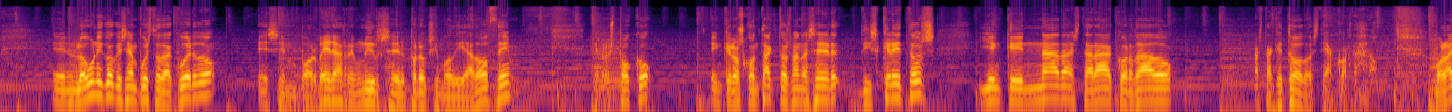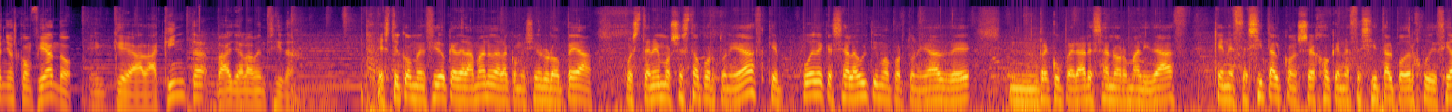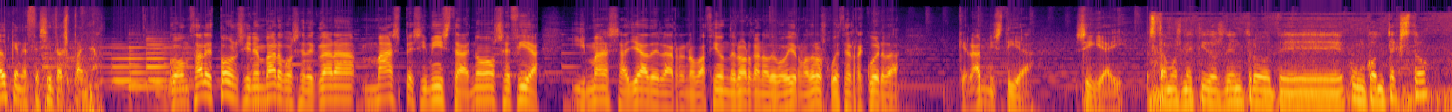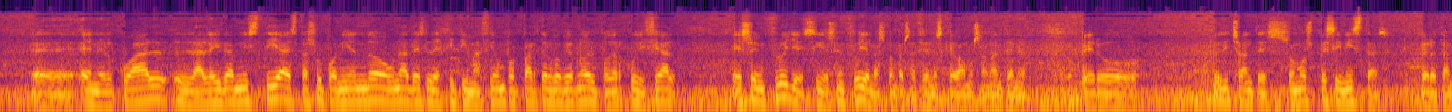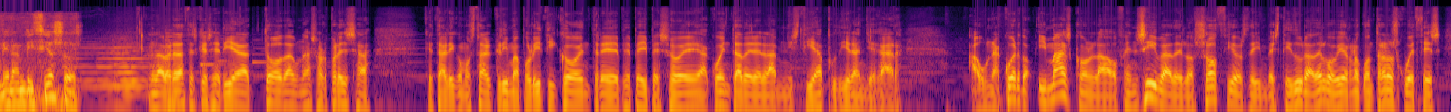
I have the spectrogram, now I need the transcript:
en lo único que se han puesto de acuerdo es en volver a reunirse el próximo día 12, que no es poco, en que los contactos van a ser discretos y en que nada estará acordado hasta que todo esté acordado. Bolaños confiando en que a la quinta vaya la vencida. Estoy convencido que de la mano de la Comisión Europea pues tenemos esta oportunidad, que puede que sea la última oportunidad de mm, recuperar esa normalidad que necesita el Consejo, que necesita el Poder Judicial, que necesita España. González Pons, sin embargo, se declara más pesimista, no se fía y más allá de la renovación del órgano de gobierno de los jueces, recuerda que la amnistía sigue ahí. Estamos metidos dentro de un contexto eh, en el cual la ley de amnistía está suponiendo una deslegitimación por parte del gobierno del Poder Judicial. ¿Eso influye? Sí, eso influye en las conversaciones que vamos a mantener. Pero, lo he dicho antes, somos pesimistas, pero también ambiciosos. La verdad es que sería toda una sorpresa que tal y como está el clima político entre PP y PSOE, a cuenta de la amnistía pudieran llegar a un acuerdo, y más con la ofensiva de los socios de investidura del gobierno contra los jueces,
